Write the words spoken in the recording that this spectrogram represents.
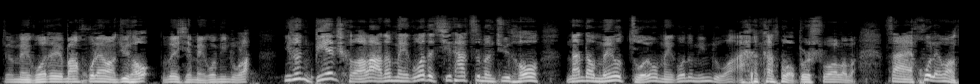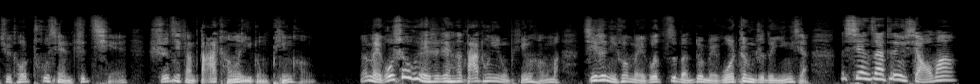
就是美国这帮互联网巨头威胁美国民主了。你说你别扯了，那美国的其他资本巨头难道没有左右美国的民主啊？刚才我不是说了吗？在互联网巨头出现之前，实际上达成了一种平衡。那美国社会也是这样，它达成一种平衡嘛。其实你说美国资本对美国政治的影响，那现在它又小吗？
